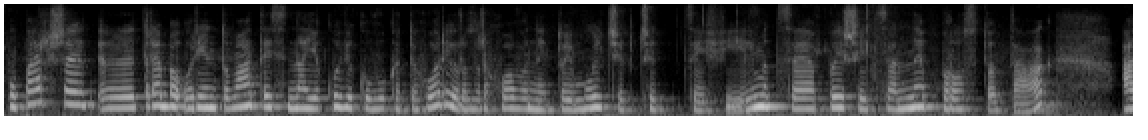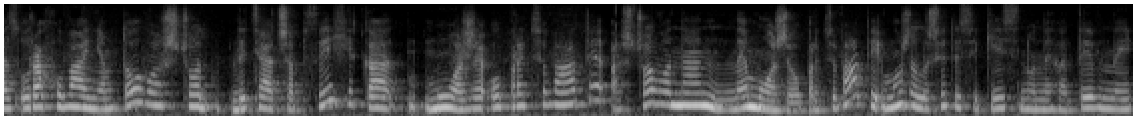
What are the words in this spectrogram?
По-перше, е, треба орієнтуватись на яку вікову категорію розрахований той мультик чи цей фільм. Це пишеться не просто так, а з урахуванням того, що дитяча психіка може опрацювати, а що вона не може опрацювати, і може лишитись якийсь ну, негативний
